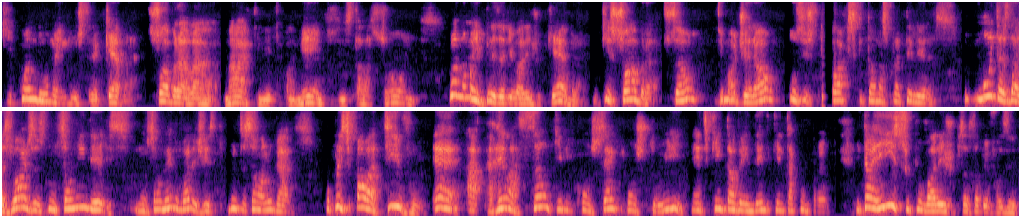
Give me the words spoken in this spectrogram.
que quando uma indústria quebra, sobra lá máquina, equipamentos, instalações. Quando uma empresa de varejo quebra, o que sobra são de modo geral, os estoques que estão nas prateleiras. Muitas das lojas não são nem deles, não são nem do varejista, muitas são alugadas. O principal ativo é a, relação que ele consegue construir entre quem está vendendo e quem está comprando. Então é isso que o varejo precisa saber fazer.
